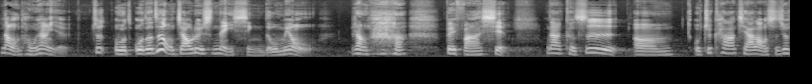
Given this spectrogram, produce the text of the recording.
那我同样也就我我的这种焦虑是内心的，我没有让他 被发现。那可是，嗯，我就看到其他老师就。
